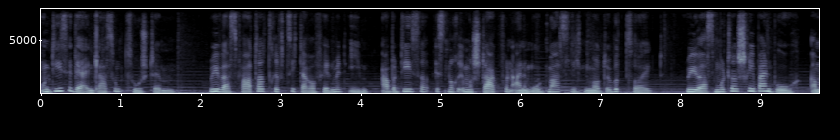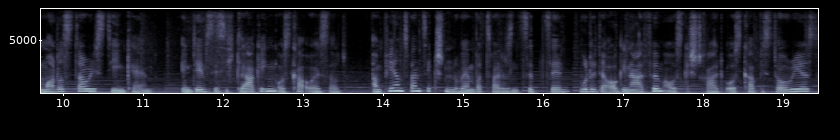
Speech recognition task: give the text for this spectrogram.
und diese der Entlassung zustimmen. Rivas Vater trifft sich daraufhin mit ihm, aber dieser ist noch immer stark von einem mutmaßlichen Mord überzeugt. Rivas Mutter schrieb ein Buch, A Mother Story Steenkamp, in dem sie sich klar gegen Oscar äußert. Am 24. November 2017 wurde der Originalfilm ausgestrahlt Oscar Pistorius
